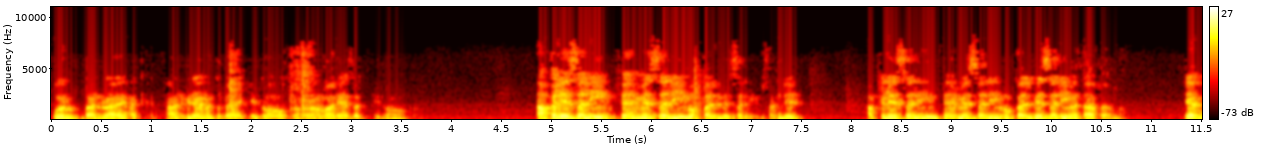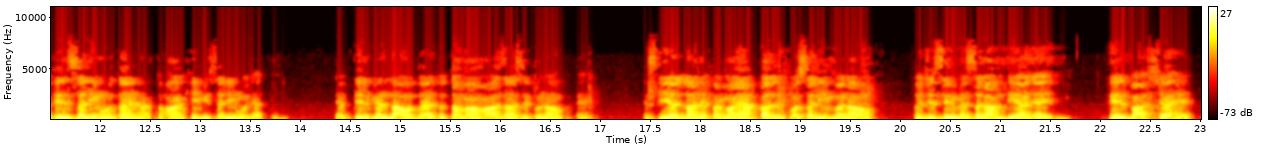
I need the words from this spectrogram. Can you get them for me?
قرب بن رہا ہے تھانوی رحمۃ اللہ کی دعاؤں کا اور ہمارے حضرت کی دعاؤں کا؟ عقل سلیم، فہم سلیم اور قلب سلیم، سمجھے؟ عقل سلیم، فہم سلیم اور قلب سلیم عطا فرما۔ جب دل سلیم ہوتا ہے نا، تو آنکھیں بھی سلیم ہو جاتی ہیں۔ جب دل گندا ہوتا ہے تو تمام اعضاء سے گناہ ہوتے ہیں۔ اس لیے اللہ نے فرمایا، قلب کو سلیم بناؤ تو جسم میں سلامتی آ جائے گی۔ دل بادشاہ ہے۔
